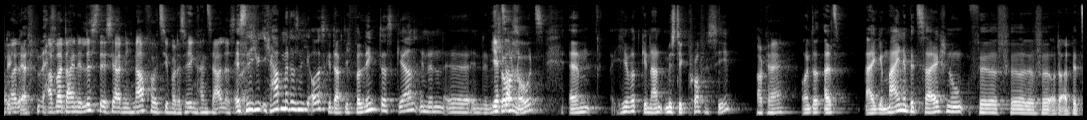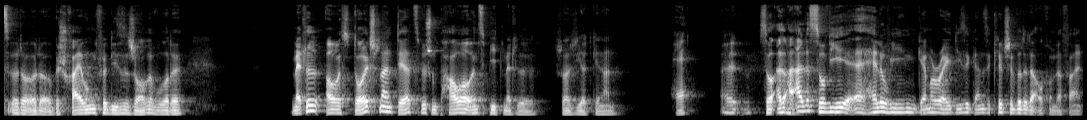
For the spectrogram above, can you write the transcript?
Melodic aber, Death aber deine Liste ist ja nicht nachvollziehbar, deswegen kannst du ja alles. Es nicht, ich habe mir das nicht ausgedacht. Ich verlinke das gern in den, äh, in den Jetzt Show Notes. Ähm, hier wird genannt Mystic Prophecy. Okay. Und als allgemeine Bezeichnung für, für, für oder, oder, oder Beschreibung für dieses Genre wurde Metal aus Deutschland, der zwischen Power und Speed Metal changiert genannt. Hä? Äh, So, also alles so wie äh, Halloween, Gamma Ray, diese ganze Klitsche würde da auch runterfallen.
